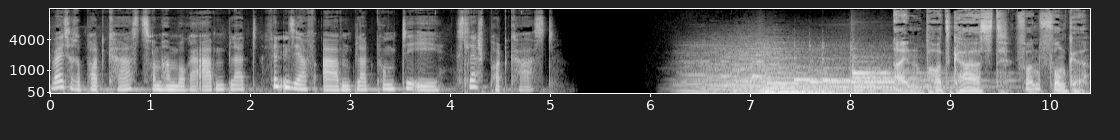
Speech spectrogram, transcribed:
Weitere Podcasts vom Hamburger Abendblatt finden Sie auf abendblatt.de slash podcast. Ein Podcast von Funke.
